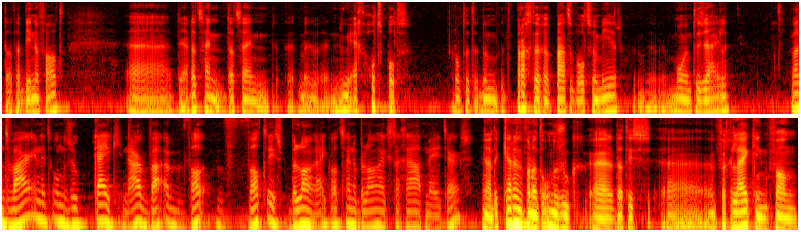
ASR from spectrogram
dat daar binnen valt. Uh, ja, dat zijn, dat zijn nu echt hotspots rond het, het prachtige Paterswoldse meer. mooi om te zeilen. Want waar in het onderzoek kijk je naar? wat, wat, is belangrijk? Wat zijn de belangrijkste graadmeters? Ja, de kern van het onderzoek dat is een vergelijking van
